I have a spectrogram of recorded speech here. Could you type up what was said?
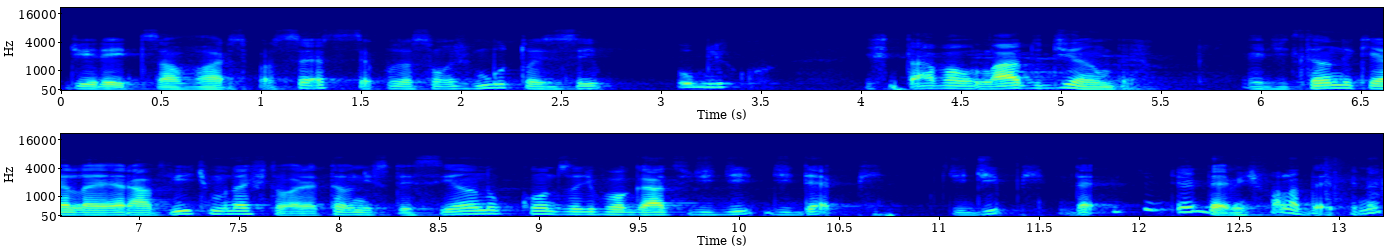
direitos a vários processos e acusações mútuas e público estava ao lado de Amber, editando que ela era a vítima da história. Até o início desse ano, quando os advogados de, de Depp, de Depp, Depp, Depp, a gente fala Depp, né?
